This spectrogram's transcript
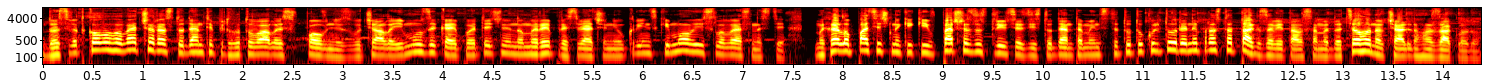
До святкового вечора студенти підготувались вповні. Звучали і музика, і поетичні номери, присвячені українській мові і словесності. Михайло Пасічник, який вперше зустрівся зі студентами Інституту культури, не просто так завітав саме до цього навчального закладу.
